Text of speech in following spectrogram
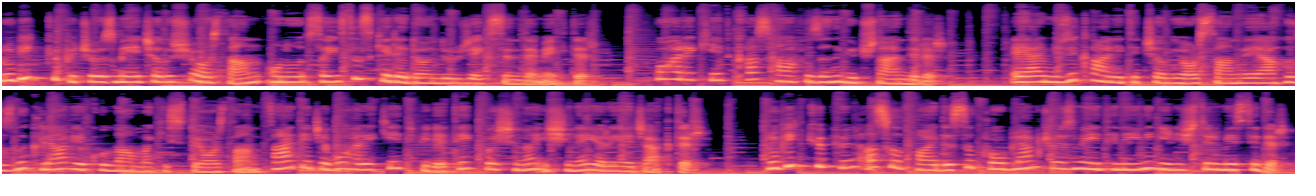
Rubik küpü çözmeye çalışıyorsan onu sayısız kere döndüreceksin demektir. Bu hareket kas hafızanı güçlendirir. Eğer müzik aleti çalıyorsan veya hızlı klavye kullanmak istiyorsan sadece bu hareket bile tek başına işine yarayacaktır. Rubik küpün asıl faydası problem çözme yeteneğini geliştirmesidir.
